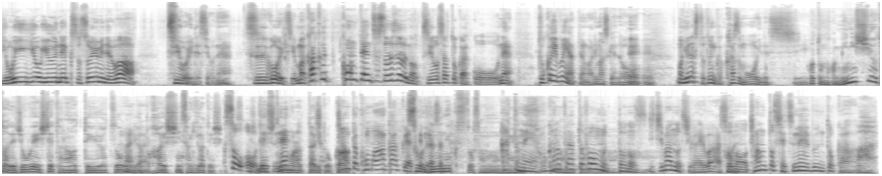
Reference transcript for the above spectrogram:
いよいよ UNEXT、そういう意味では、強いですよね、すごい強い、まあ、各コンテンツそれぞれの強さとか、こうね、得意分野っていうのがありますけど、ええええ。まあ、UNEXT とにかく数も多いですし。あとなんかミニシアターで上映してたなっていうやつをはいはい。やっぱ配信先がてしそうですね。してもらったりとか。ちゃんと細かくやってそうください UNEXT さんもねあとねそう他のプラットフォームとの一番の違いはそのちゃんと説明文とか、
